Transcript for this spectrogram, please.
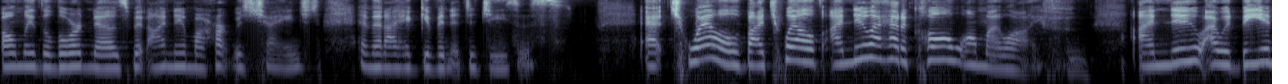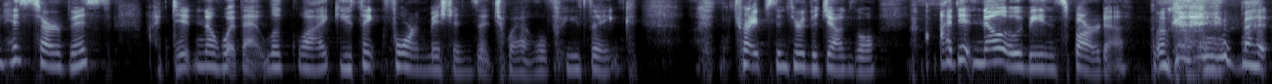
Only the Lord knows, but I knew my heart was changed and that I had given it to Jesus. At 12, by 12, I knew I had a call on my life. I knew I would be in his service. I didn't know what that looked like. You think foreign missions at 12. You think traipsing through the jungle. I didn't know it would be in Sparta. Okay. but,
